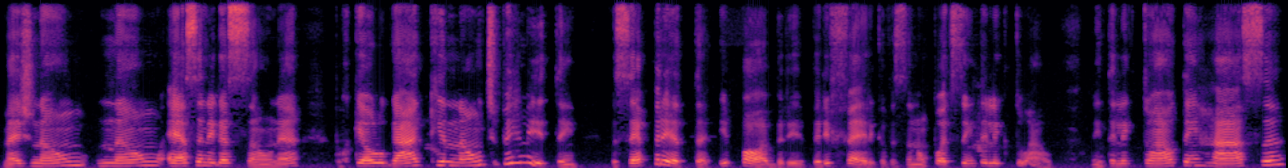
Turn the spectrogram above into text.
mas não não essa negação, né? Porque é o lugar que não te permitem. Você é preta e pobre, periférica, você não pode ser intelectual. O intelectual tem raça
